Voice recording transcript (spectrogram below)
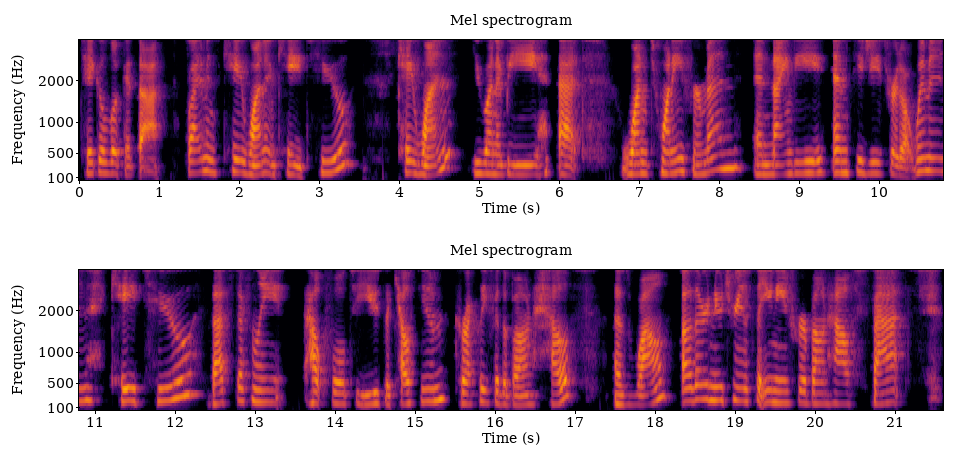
take a look at that. Vitamins K1 and K2. K1, you want to be at 120 for men and 90 mcgs for adult women. K2, that's definitely helpful to use the calcium correctly for the bone health as well. Other nutrients that you need for bone health fats,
